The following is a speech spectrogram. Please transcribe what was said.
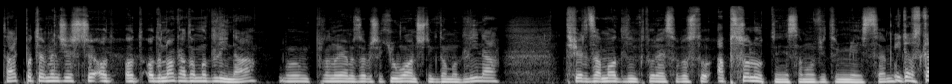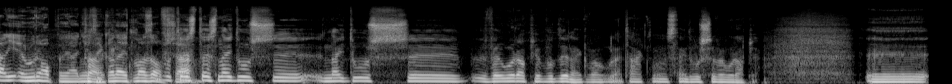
tak? Potem będzie jeszcze od, od, od Noga do Modlina, bo planujemy zrobić taki łącznik do Modlina. Twierdza Modlin, która jest po prostu absolutnie niesamowitym miejscem. I to w skali Europy, a nie Tak. tylko nawet Bo Mazowsza. to jest, to jest najdłuższy, najdłuższy w Europie budynek w ogóle, tak? No, jest najdłuższy w Europie. Yy,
